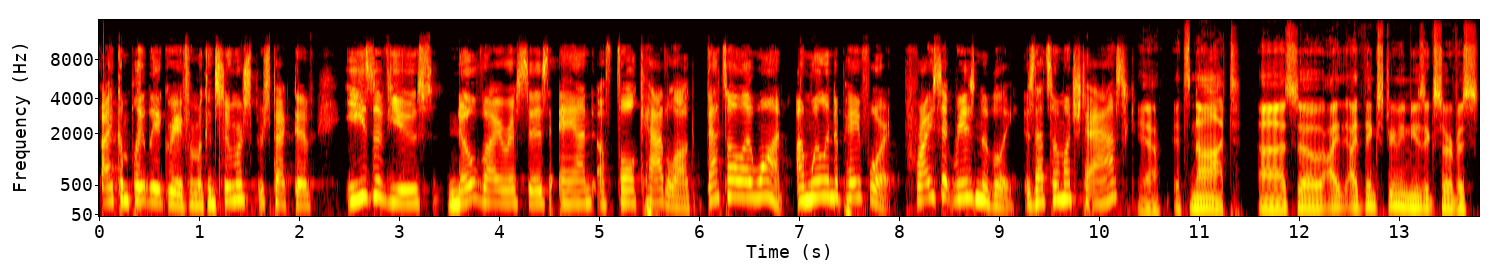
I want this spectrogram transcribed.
I completely agree. From a consumer's perspective, ease of use, no viruses, and a full catalog. That's all I want. I'm willing to pay for it. Price it reasonably. Is that so much to ask? Yeah, it's not. Uh, so I, I think streaming music service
